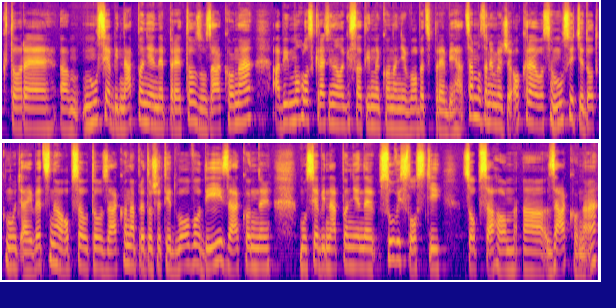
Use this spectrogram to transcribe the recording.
ktoré musia byť naplnené preto zo zákona, aby mohlo skrátené legislatívne konanie konanie vôbec prebiehať. Samozrejme, že okrajovo sa musíte dotknúť aj vecného obsahu toho zákona, pretože tie dôvody zákonné musia byť naplnené v súvislosti s obsahom zákona.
